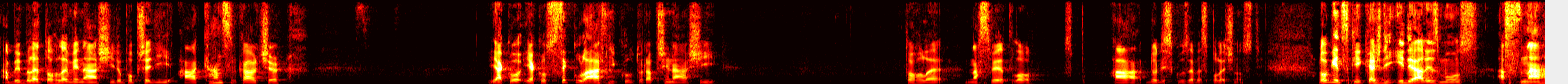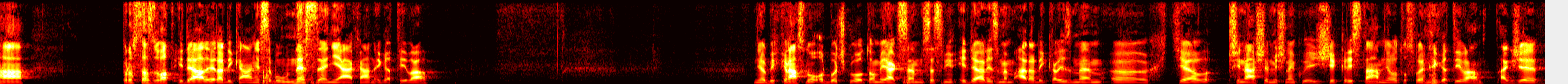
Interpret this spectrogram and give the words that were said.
A Bible tohle vynáší do popředí a cancel culture jako, jako sekulární kultura přináší tohle na světlo a do diskuze ve společnosti. Logicky každý idealismus a snaha prosazovat ideály radikálně sebou nese nějaká negativa. Měl bych krásnou odbočku o tom, jak jsem se svým idealismem a radikalismem uh, chtěl přinášet myšlenku Ježíše Krista a mělo to svoje negativa, takže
